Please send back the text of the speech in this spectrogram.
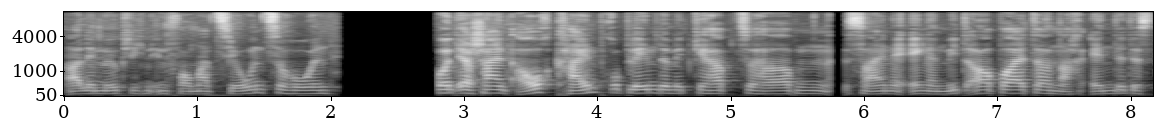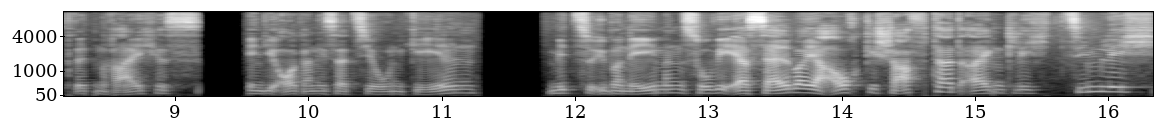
alle möglichen Informationen zu holen. Und er scheint auch kein Problem damit gehabt zu haben, seine engen Mitarbeiter nach Ende des Dritten Reiches in die Organisation Gehlen mit zu übernehmen, so wie er selber ja auch geschafft hat, eigentlich ziemlich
